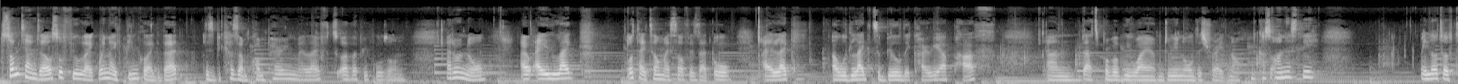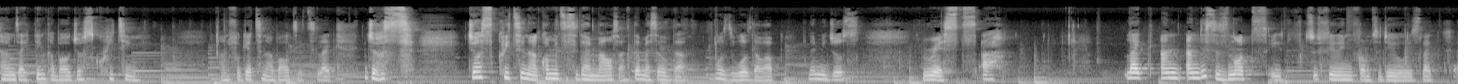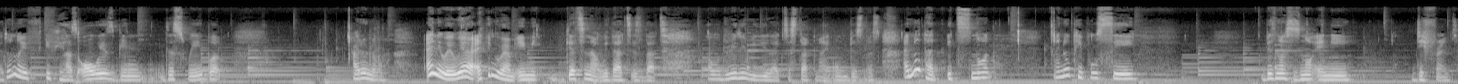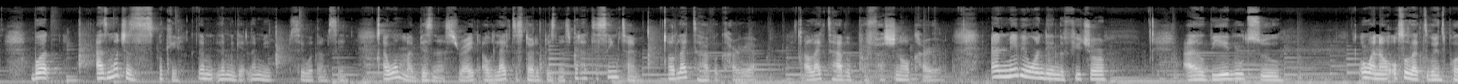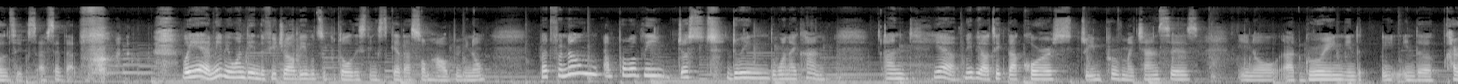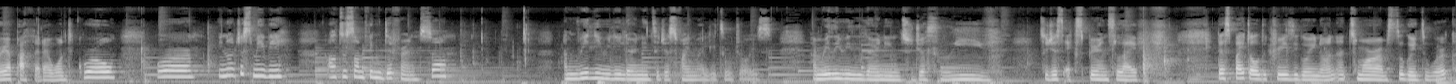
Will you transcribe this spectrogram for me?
sometimes I also feel like when I think like that is because I'm comparing my life to other people's own. I don't know. I, I like what I tell myself is that oh, I like I would like to build a career path, and that's probably why I'm doing all this right now. Because honestly, a lot of times I think about just quitting and forgetting about it. Like just just quitting and coming to sit down in my house and tell myself that what's the worst that happened? Let me just rest. Ah. Like and and this is not a feeling from today. It's like I don't know if, if he has always been this way, but I don't know. Anyway, where I think where I'm aiming getting at with that is that I would really, really like to start my own business. I know that it's not I know people say business is not any different but as much as okay let me, let me get let me see what i'm saying. I want my business right? I would like to start a business but at the same time i would like to have a career. I like to have a professional career. And maybe one day in the future i'll be able to oh and i also like to go into politics. I've said that before but yeah maybe one day in the future i'll be able to put all these things together somehow you know but for now, I'm probably just doing the one I can. And yeah, maybe I'll take that course to improve my chances, you know, at growing in the in the career path that I want to grow, or you know, just maybe I'll do something different. So I'm really, really learning to just find my little joys. I'm really, really learning to just live, to just experience life. Despite all the crazy going on and tomorrow i'm still going to work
